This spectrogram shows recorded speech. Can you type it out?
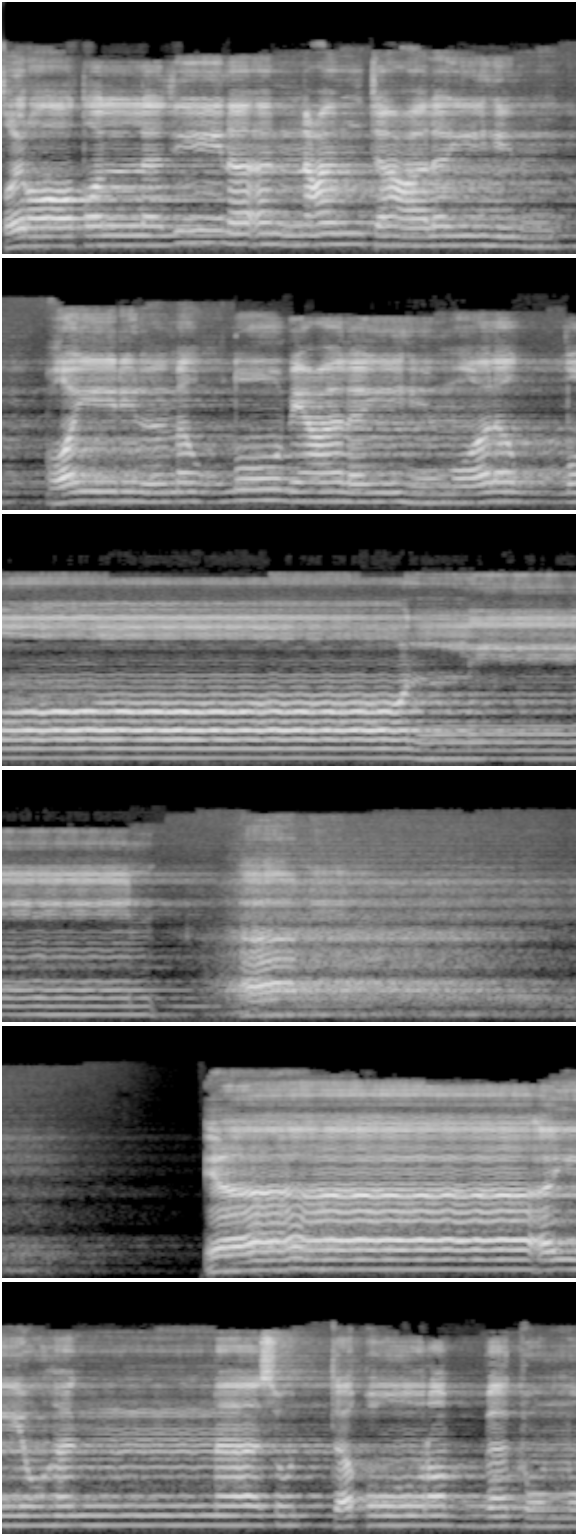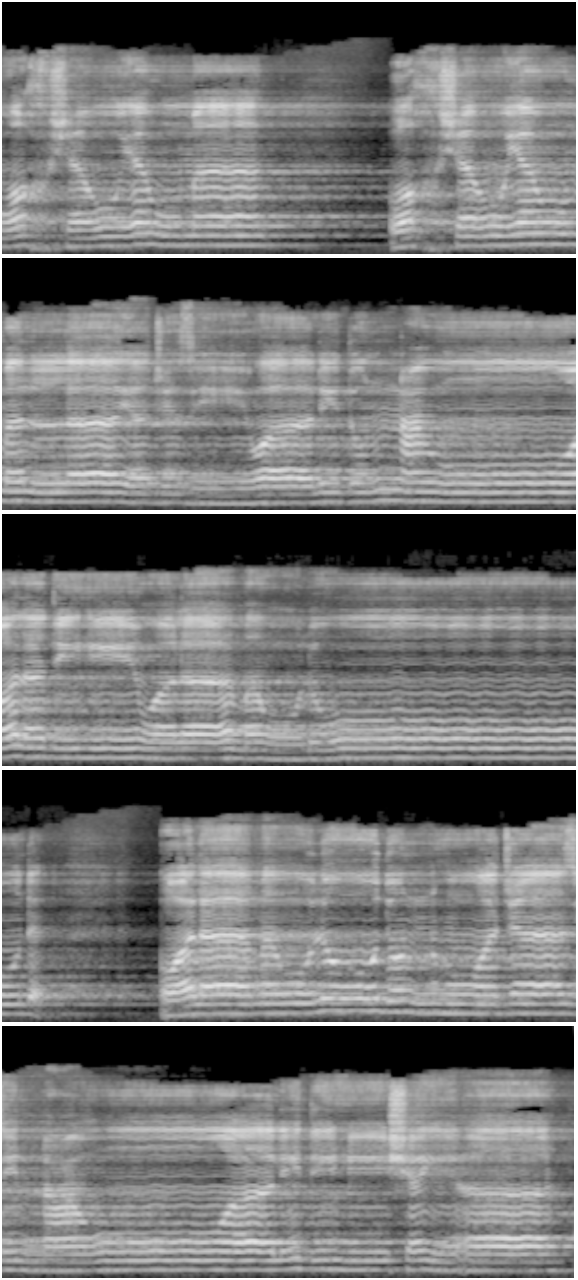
صراط الذين أنعمت عليهم غير المغضوب عليهم ولا الضالين. آمين. يا أيها الناس اتقوا ربكم واخشوا يوما واخشوا يوما لا يجزي والد عن ولده ولا مولود ولا مولود هو جاز عن والده شيئا.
